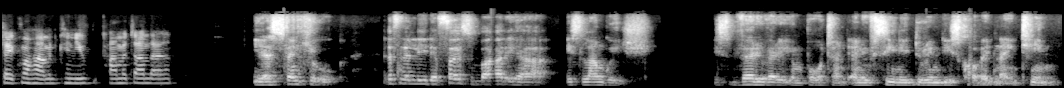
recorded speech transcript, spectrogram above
Sheikh Mohammed, can you comment on that? Yes, thank you. Definitely, the first barrier is language. It's very, very important. And we've seen it during this COVID 19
